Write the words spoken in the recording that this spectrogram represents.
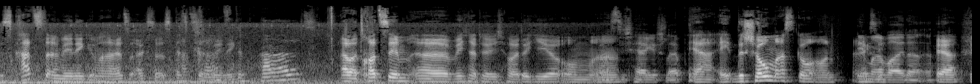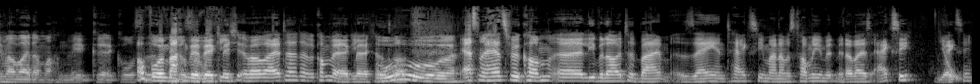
es kratzt ein wenig im Hals, Axel, es kratzt ein wenig. Hals. Aber trotzdem äh, bin ich natürlich heute hier, um... Du hast Äh, dich hergeschleppt. ja, ey, the show must go on. Immer Axel. weiter. Ja. Immer weiter machen wir gr- große. Obwohl, machen wir wirklich immer weiter, da kommen wir ja gleich noch drauf. Uh. Erstmal herzlich willkommen, äh, liebe Leute, beim Zayn Taxi. Mein Name ist Tommy, mit mir dabei ist Axi. Jo. Axi.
